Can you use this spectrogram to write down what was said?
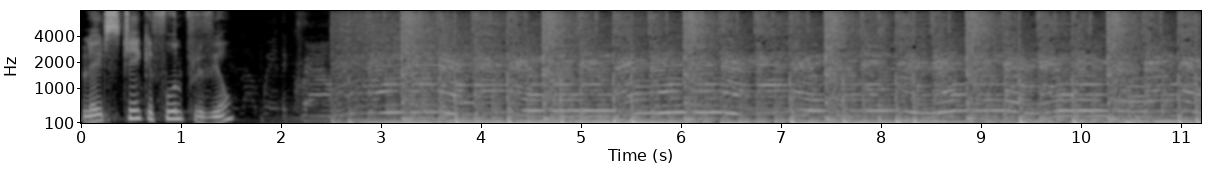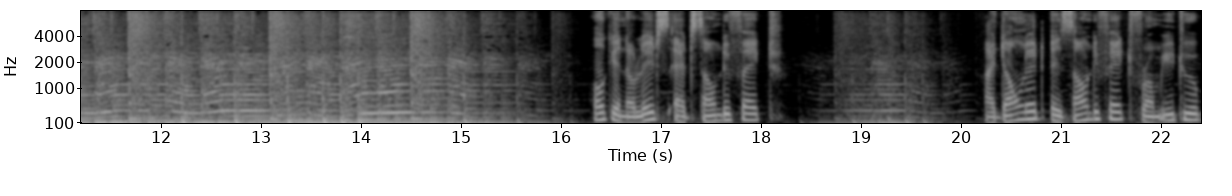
Let's check a full preview. Okay, now let's add sound effect. I download a sound effect from YouTube.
